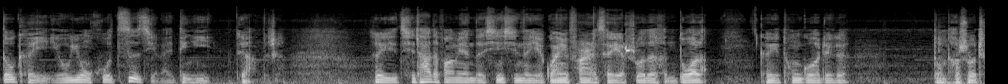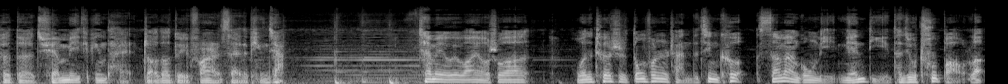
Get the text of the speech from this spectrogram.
都可以由用户自己来定义。这样的车，所以其他的方面的信息呢，也关于凡尔赛也说的很多了，可以通过这个董涛说车的全媒体平台找到对凡尔赛的评价。下面有位网友说，我的车是东风日产的劲客，三万公里年底它就出保了，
